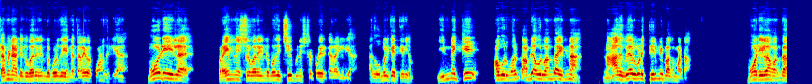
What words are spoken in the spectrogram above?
தமிழ்நாட்டுக்கு வருகின்ற பொழுது எங்க தலைவர் போனது இல்லையா? மோடி பிரைம் மினிஸ்டர் வருகின்ற போது சீஃப் மினிஸ்டர் போயிருக்காரா இல்லையா? அது உங்களுக்கே தெரியும். இன்னைக்கு அவர் வந்து அப்படி அவர் வந்தா என்ன? நாலு பேர் கூட திரும்பி பார்க்க மாட்டான். மோடி எல்லாம் வந்தா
